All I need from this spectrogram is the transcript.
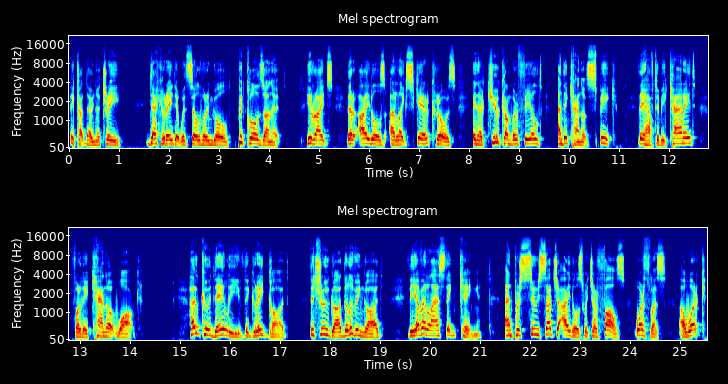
They cut down a tree, decorate it with silver and gold, put clothes on it. He writes, Their idols are like scarecrows in a cucumber field, and they cannot speak. They have to be carried, for they cannot walk. How could they leave the great God, the true God, the living God, the everlasting King, and pursue such idols which are false, worthless, a work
